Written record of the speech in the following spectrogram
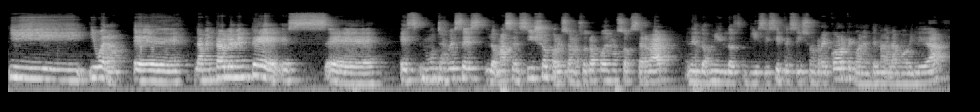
Y, bueno, eh, lamentablemente es, eh, es muchas veces lo más sencillo, por eso nosotros podemos observar en el 2017 se hizo un recorte con el tema de la movilidad,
